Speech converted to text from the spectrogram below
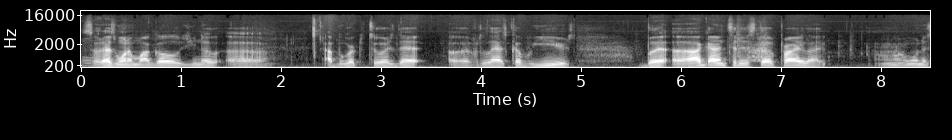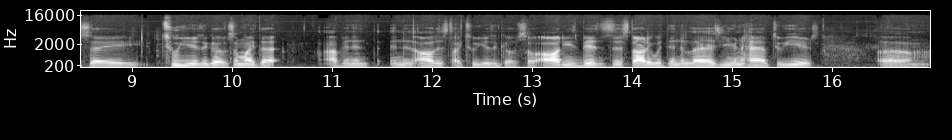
So that's one of my goals. You know, uh, I've been working towards that uh, for the last couple of years. But uh, I got into this stuff probably like I want to say two years ago, something like that. I've been in, in all this like two years ago. So all these businesses started within the last year and a half, two years. Um,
